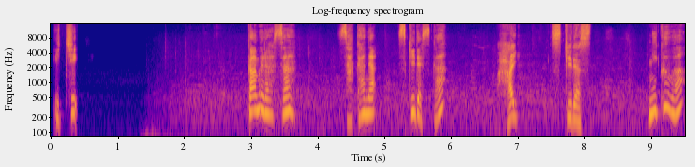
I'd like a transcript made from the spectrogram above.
一。カムラさん、魚好きですか？はい、好きです。肉は？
